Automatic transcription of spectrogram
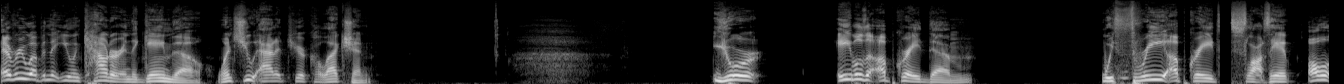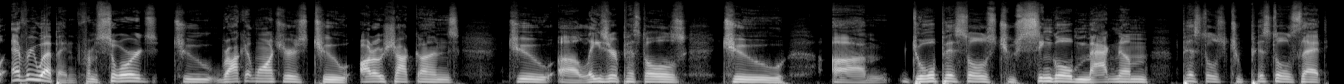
Every weapon that you encounter in the game, though, once you add it to your collection, you're able to upgrade them with three upgrade slots. They have all every weapon from swords to rocket launchers to auto shotguns to uh, laser pistols to um, dual pistols to single magnum pistols to pistols that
